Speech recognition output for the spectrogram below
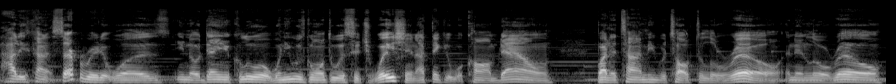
how these kind of separated was you know daniel kaluuya when he was going through a situation i think it would calm down by the time he would talk to lil rel and then lil rel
